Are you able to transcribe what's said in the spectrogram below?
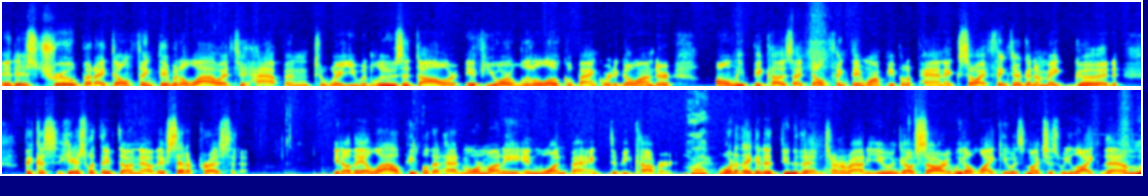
It is true, but I don't think they would allow it to happen to where you would lose a dollar if your little local bank were to go under, only because I don't think they want people to panic. So I think they're going to make good because here's what they've done now they've set a precedent. You know, they allow people that had more money in one bank to be covered. Right. What are they going to do then? Turn around to you and go, sorry, we don't like you as much as we like them.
